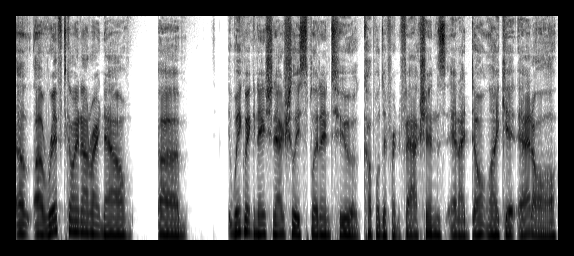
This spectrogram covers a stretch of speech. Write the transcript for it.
a, a rift going on right now. Um, Wink Wink Nation actually split into a couple different factions, and I don't like it at all.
